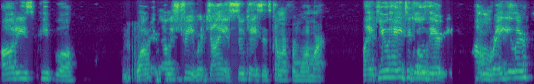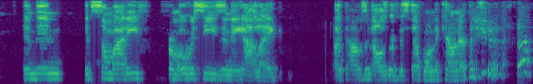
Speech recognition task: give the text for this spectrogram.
all these people walking down the street with giant suitcases coming from Walmart. Like you hate to go there, something regular, and then it's somebody from overseas and they got like a thousand dollars worth of stuff on the counter.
